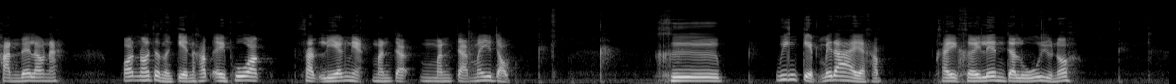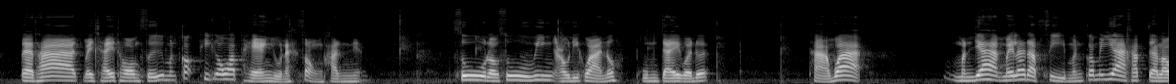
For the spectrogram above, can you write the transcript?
พันได้แล้วนะ เพราะน้องจะสังเกตนะครับไอ้พวกสัตว์เลี้ยงเนี่ยมันจะมันจะไม่ดรอปคือวิ่งเก็บไม่ได้อะครับ ใครเคยเล่นจะรู้อยู่เนาะแต่ถ้าไปใช้ทองซื้อมันก็พี่ก็ว่าแพงอยู่นะสองพันเนี่ย สู้เราสู้วิ่งเอาดีกว่าเนาะภูมิใจกว่าด้วย ถามว่า มันยากไหมระดับสี่มันก็ไม่ยากครับ แต่เรา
